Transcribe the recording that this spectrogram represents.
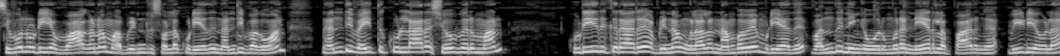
சிவனுடைய வாகனம் அப்படின்னு சொல்லக்கூடியது நந்தி பகவான். நந்தி வயிற்றுக்குள்ளார சிவபெருமான் குடியிருக்கிறாரு அப்படின்னா உங்களால் நம்பவே முடியாது. வந்து நீங்கள் ஒரு முறை நேரில் பாருங்கள் வீடியோவில்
